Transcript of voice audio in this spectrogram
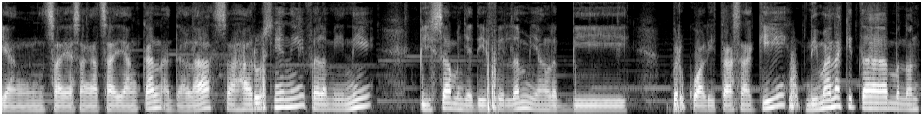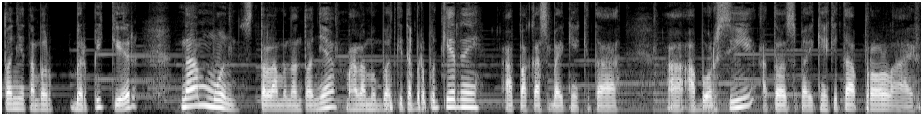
Yang saya sangat sayangkan adalah seharusnya nih film ini bisa menjadi film yang lebih berkualitas lagi di mana kita menontonnya tanpa berpikir namun setelah menontonnya malah membuat kita berpikir nih apakah sebaiknya kita uh, aborsi atau sebaiknya kita pro life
